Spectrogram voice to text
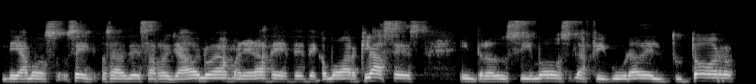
digamos, sí, o sea, desarrollado nuevas maneras de, cómo dar clases, introducimos la figura del tutor,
